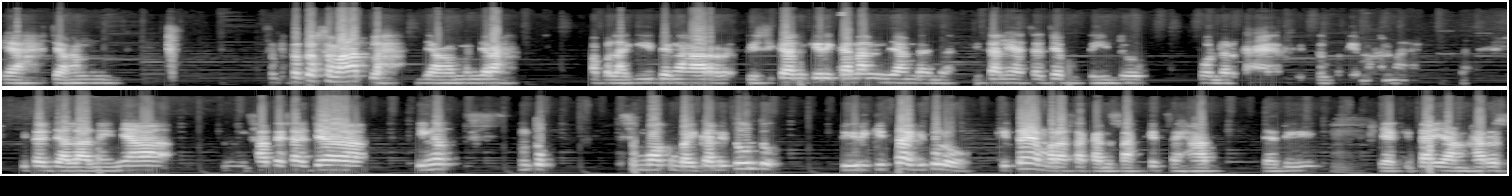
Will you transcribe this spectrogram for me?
ya jangan tetap semangat lah, jangan menyerah. Apalagi dengar bisikan kiri kanan yang danda. Kita lihat saja bukti hidup founder KF itu bagaimana. Kita jalaninya hmm, santai saja. Ingat untuk semua kebaikan itu untuk diri kita gitu loh. Kita yang merasakan sakit sehat. Jadi hmm. ya kita yang harus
